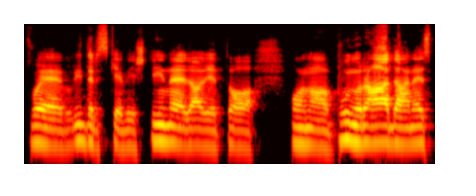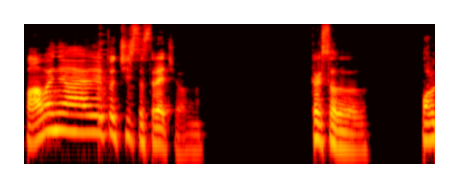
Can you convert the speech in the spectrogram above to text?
tvoje liderske vještine, da li je to ono puno rada, a ne spavanja, ili je to čisto sreća, ono? Kako se to dogodilo? Pa,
